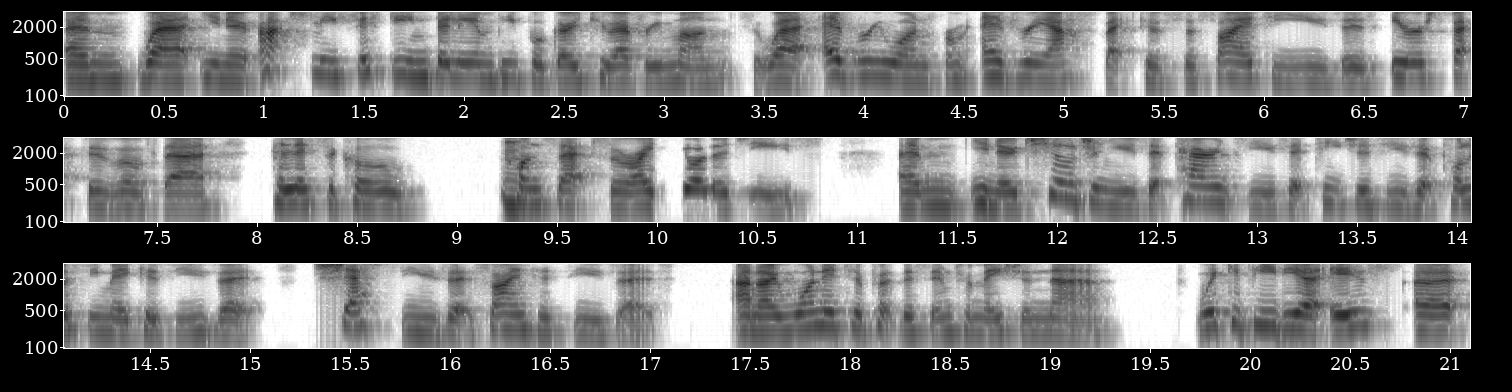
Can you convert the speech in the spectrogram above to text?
um, where you know actually 15 billion people go to every month, where everyone from every aspect of society uses, irrespective of their political mm. concepts or ideologies. Um, you know, children use it, parents use it, teachers use it, policymakers use it, chefs use it, scientists use it. And I wanted to put this information there. Wikipedia is a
